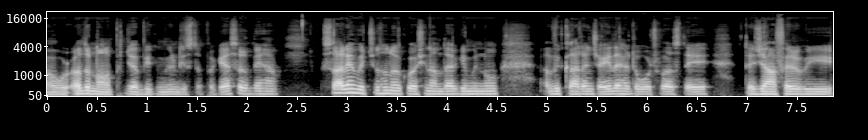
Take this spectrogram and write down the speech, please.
ਔਰ ਅਦਰ ਨਾਨ ਪੰਜਾਬੀ ਕਮਿਊਨਿਟੀਜ਼ ਤਾਂ ਆਪਾਂ ਕਹਿ ਸਕਦੇ ਹਾਂ। ਸਾਰਿਆਂ ਵਿੱਚੋਂ ਸਾਨੂੰ ਕੁਐਸਚਨ ਆਉਂਦਾ ਕਿ ਮੈਨੂੰ ਵੀ ਕਾਰਨ ਚਾਹੀਦਾ ਹੈ ਡਿਵੋਰਸ ਵਾਸਤੇ ਤੇ ਜਾਂ ਫਿਰ ਵੀ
